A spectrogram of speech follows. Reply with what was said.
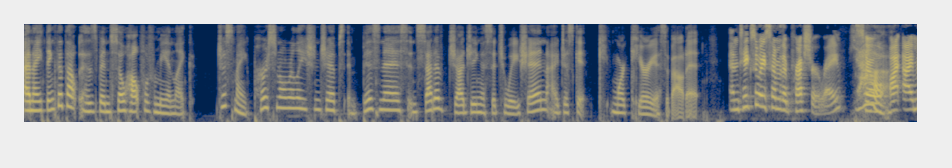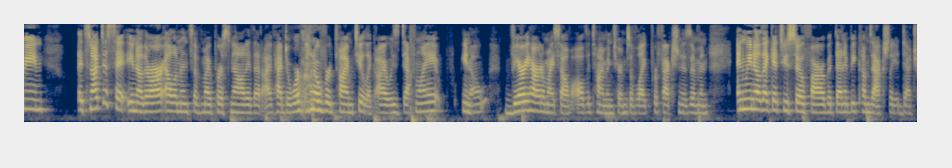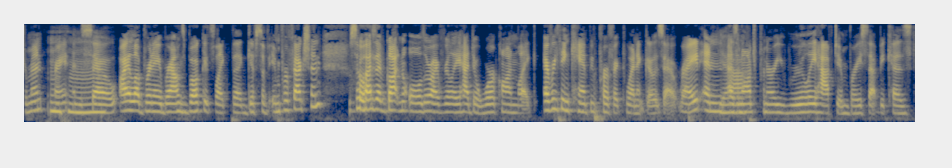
And I think that that has been so helpful for me in like just my personal relationships and business. Instead of judging a situation, I just get more curious about it. And it takes away some of the pressure, right? So Yeah. I, I mean, it's not to say, you know, there are elements of my personality that I've had to work on over time too. Like I was definitely, you know, very hard on myself all the time in terms of like perfectionism and and we know that gets you so far, but then it becomes actually a detriment, right? And Mhm. so I love Brene Brown's book. It's like the gifts of imperfection. So as I've gotten older, I've really had to work on like everything can't be perfect when it goes out, right? And as an entrepreneur, you really have to embrace that because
